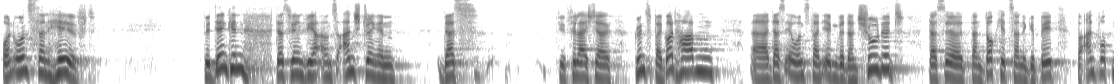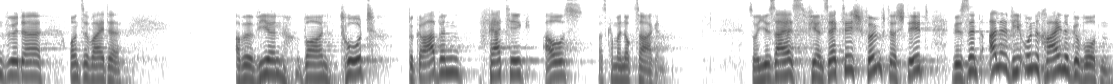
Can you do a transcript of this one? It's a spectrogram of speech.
und uns dann hilft. Wir denken, dass wenn wir uns anstrengen, dass wir vielleicht ja Gunst bei Gott haben, äh, dass er uns dann irgendwie dann schuldet, dass er dann doch jetzt seine Gebet beantworten würde und so weiter. Aber wir waren tot, begraben, fertig, aus. Was kann man noch sagen? So, Jesaja 64, 5, das steht, wir sind alle wie Unreine geworden.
